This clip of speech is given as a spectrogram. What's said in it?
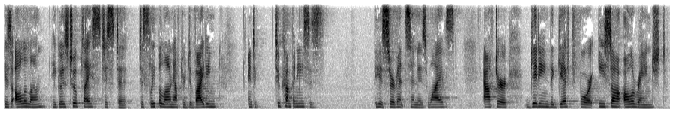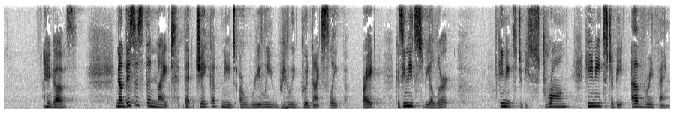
is all alone, he goes to a place just to, to sleep alone after dividing into two companies his, his servants and his wives, after getting the gift for Esau all arranged. He goes, now, this is the night that Jacob needs a really, really good night's sleep, right? Because he needs to be alert. He needs to be strong. He needs to be everything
